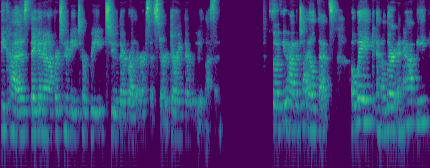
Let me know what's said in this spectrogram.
because they get an opportunity to read to their brother or sister during their reading lesson. So if you have a child that's awake and alert and happy,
